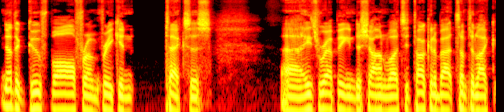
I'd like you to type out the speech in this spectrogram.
another goofball from freaking Texas. Uh, he's repping Deshaun Watson, talking about something like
